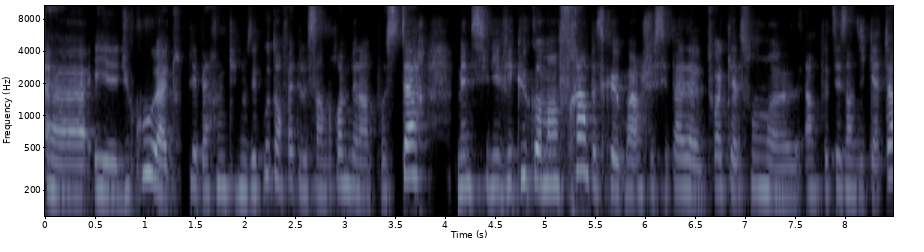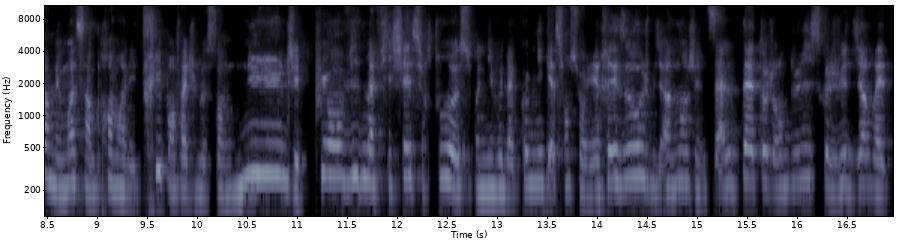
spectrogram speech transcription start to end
Euh, et du coup, à toutes les personnes qui nous écoutent, en fait, le syndrome de l'imposteur, même s'il est vécu comme un frein, parce que je ne sais pas, euh, toi, quels sont euh, un peu tes indicateurs, mais moi, ça me prend dans les tripes. En fait, je me sens nulle, j'ai plus envie de m'afficher, surtout au niveau de la communication sur les réseaux. Je me dis, ah non, j'ai une sale tête aujourd'hui, ce que je vais dire va être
